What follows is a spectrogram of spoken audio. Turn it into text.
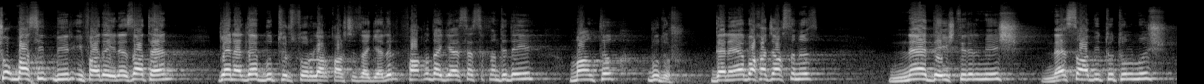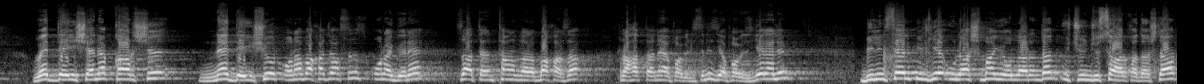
Çok basit bir ifade ile zaten genelde bu tür sorular karşınıza gelir. Farklı da gelse sıkıntı değil. Mantık budur. Deneye bakacaksınız. Ne değiştirilmiş, ne sabit tutulmuş ve değişene karşı ne değişiyor ona bakacaksınız. Ona göre zaten tanımlara bakarsak rahatla ne yapabilirsiniz? Yapabilirsiniz. Gelelim bilimsel bilgiye ulaşma yollarından üçüncüsü arkadaşlar.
